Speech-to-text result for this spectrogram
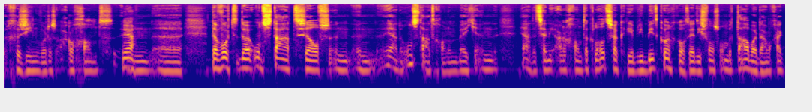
gezien worden als arrogant. Ja. En uh, daar wordt, er ontstaat zelfs een, een, ja, er ontstaat gewoon een beetje een, ja, dat zijn die arrogante klootzakken die hebben die Bitcoin gekocht. Hè, die is ons onbetaalbaar, daarom ga ik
